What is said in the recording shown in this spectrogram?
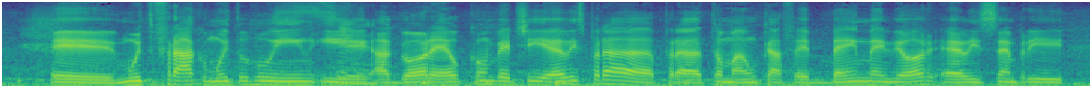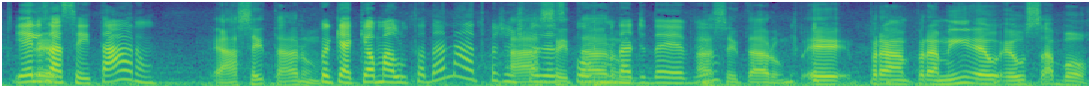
é, muito fraco, muito ruim. E Sim. agora eu converti eles para tomar um café bem melhor. Eles sempre E eles é, aceitaram? Aceitaram. Porque aqui é uma luta danada pra gente fazer esse povo Aceitaram. mudar de ideia, viu? Aceitaram. É, para mim, é, o- é o sabor.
